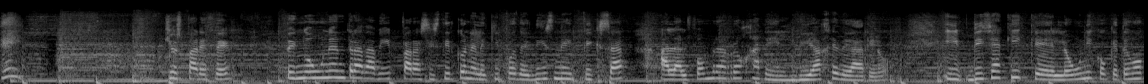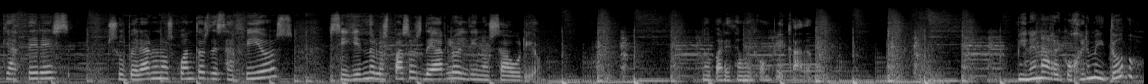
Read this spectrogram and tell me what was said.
¡Hey! ¿Qué os parece? Tengo una entrada VIP para asistir con el equipo de Disney Pixar a la alfombra roja del viaje de Arlo. Y dice aquí que lo único que tengo que hacer es superar unos cuantos desafíos siguiendo los pasos de Arlo el dinosaurio. No parece muy complicado. Vienen a recogerme y todo.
